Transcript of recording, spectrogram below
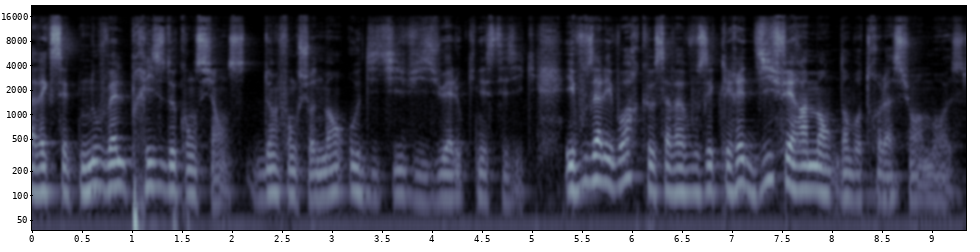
avec cette nouvelle prise de conscience d'un fonctionnement auditif, visuel ou kinesthésique. Et vous allez voir que ça va vous éclairer différemment dans votre relation amoureuse.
